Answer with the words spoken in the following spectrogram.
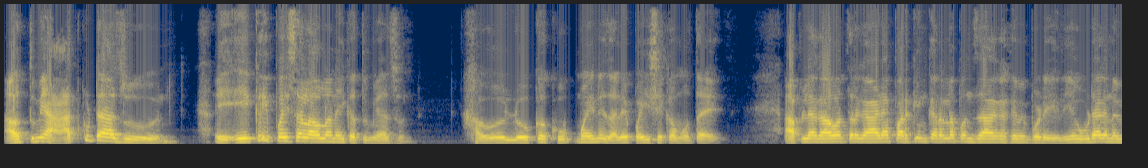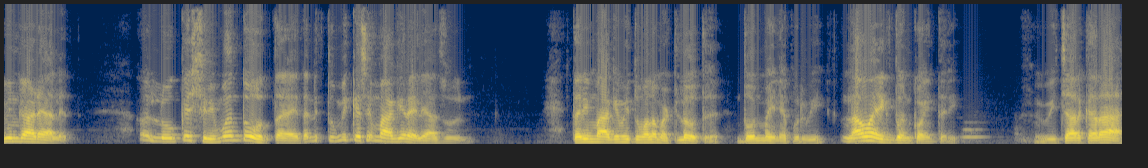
अहो तुम्ही आत कुठं अजून? एकही पैसा लावला नाही का तुम्ही अजून? अहो लोक खूप महिने झाले पैसे कमवत आहेत आपल्या गावात तर गाड्या पार्किंग करायला पण जागा कमी पडेल. एवढ्या नवीन गाड्या आल्यात. लोक श्रीमंत होत आहेत आणि तुम्ही कसे मागे राहिले अजून? तरी मागे मी तुम्हाला म्हटलं होतं दोन महिन्यापूर्वी. लावा एक दोन कॉईन तरी. विचार करा.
